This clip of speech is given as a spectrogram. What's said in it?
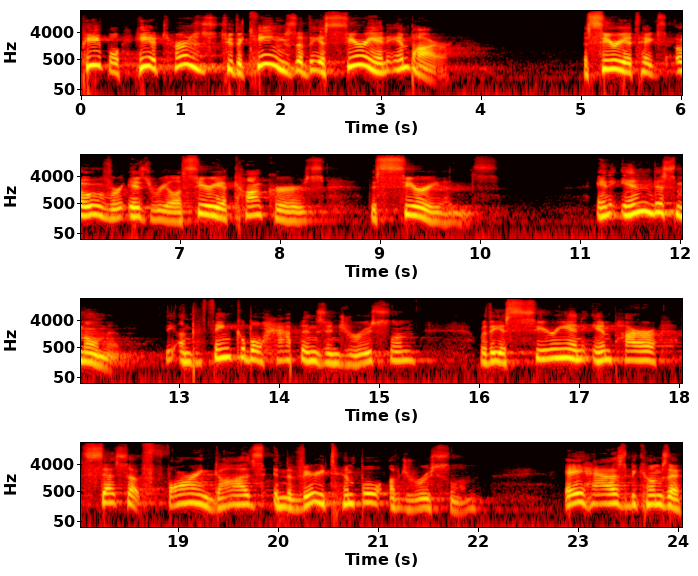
people, he turns to the kings of the Assyrian Empire. Assyria takes over Israel, Assyria conquers the Syrians. And in this moment, the unthinkable happens in Jerusalem where the Assyrian Empire sets up foreign gods in the very temple of Jerusalem. Ahaz becomes a,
